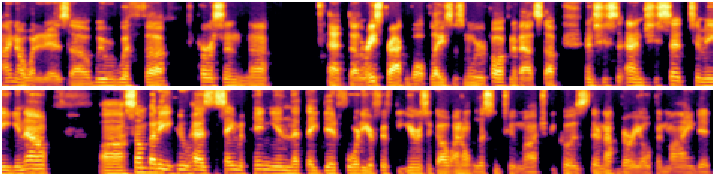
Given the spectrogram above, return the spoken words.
I know what it is. Uh, we were with a person at the racetrack of all places, and we were talking about stuff. And she and she said to me, you know, uh, somebody who has the same opinion that they did 40 or 50 years ago, I don't listen too much because they're not very open minded.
